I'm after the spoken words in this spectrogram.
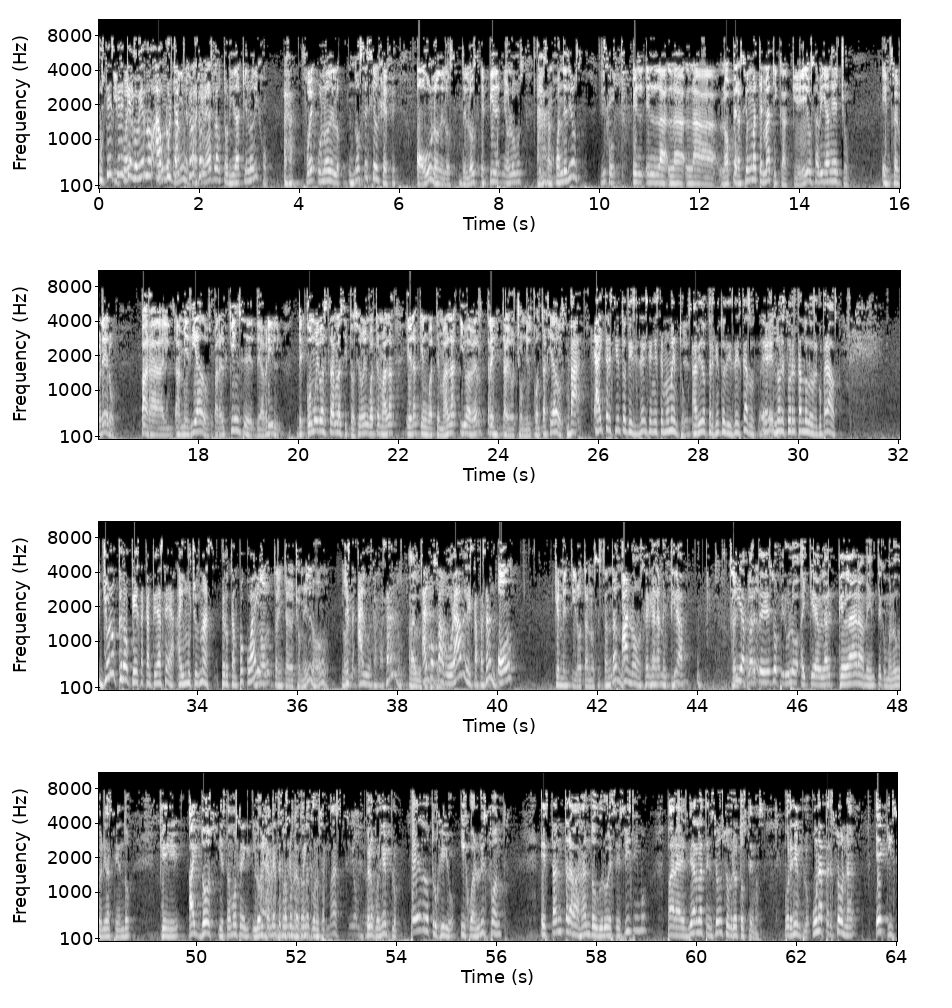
¿Ustedes creen que el gobierno ha ocultado... para solo- que veas la autoridad, ¿quién lo dijo? Ajá. Fue uno de los, no sé si el jefe o uno de los de los epidemiólogos de. San Juan de Dios. Dijo, el, el- la, la, la, la operación matemática que ellos habían hecho en febrero para el- a mediados, para el 15 de, de abril de cómo iba a estar la situación en Guatemala era que en Guatemala iba a haber 38 mil contagiados. Va, hay 316 en este momento. Ha habido 316 casos. Eh, no le estoy restando los recuperados. Yo no creo que esa cantidad sea. Hay muchos más, pero tampoco hay. No, 38 mil no. no. Entonces, algo está pasando. Algo está pasando. favorable está pasando. O que mentirota nos están dando. Ah, no, sería la mentira. Y aparte de eso, Pirulo, hay que hablar claramente, como lo hemos venido haciendo, que hay dos, y estamos en, lógicamente Ah, estamos tratando de 20. conocer más. Sí, hombre. Pero, por ejemplo, Pedro Trujillo y Juan Luis Font están trabajando gruesísimo para desviar la atención sobre otros temas. Por ejemplo, una persona X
